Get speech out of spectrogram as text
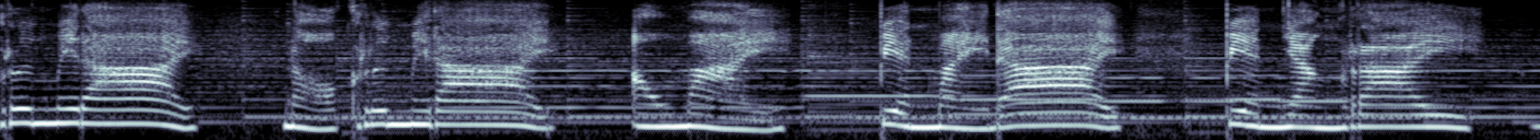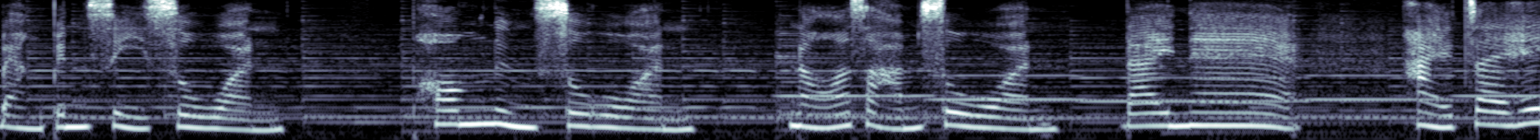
ครึ่งไม่ได้ หนอครึ่งไม่ได้ เอาใหม่ เปลี่ยนใหม่ได้ เปลี่ยนอย่างไร แบ่งเป็นสี่ส่วน พองหนึ่งส่วน หนอสามส่วน ได้แน่ หายใจให้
